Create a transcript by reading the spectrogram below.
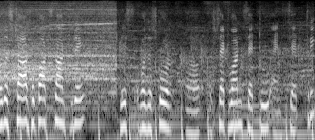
was a star for Pakistan today. This was a score uh, of set 1, set 2 and set 3.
